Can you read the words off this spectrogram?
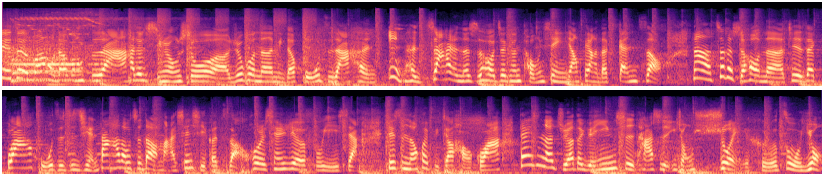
是红线。好，谢谢这个光武道公司啊，他就形容说，如果呢你的胡子啊很硬很扎人的时候，就跟铜线一样非常的干燥。那这个时候呢，其实在刮胡子之前，大家都知道嘛，先洗个澡或者先热敷一下，其实呢会比较好刮。但是呢，主要的原因是它是一种水合作用，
